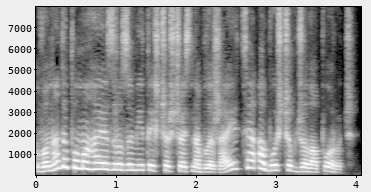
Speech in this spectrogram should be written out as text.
Вона допомагає зрозуміти, що щось наближається або що бджола поруч.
